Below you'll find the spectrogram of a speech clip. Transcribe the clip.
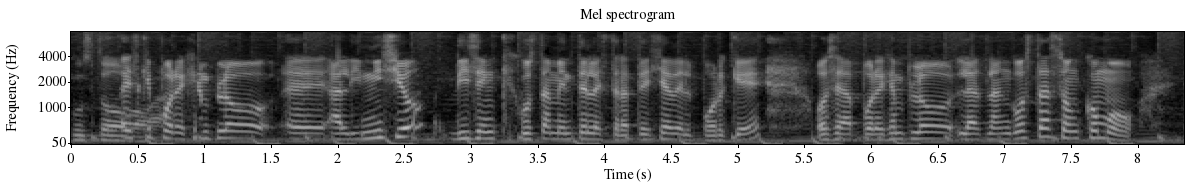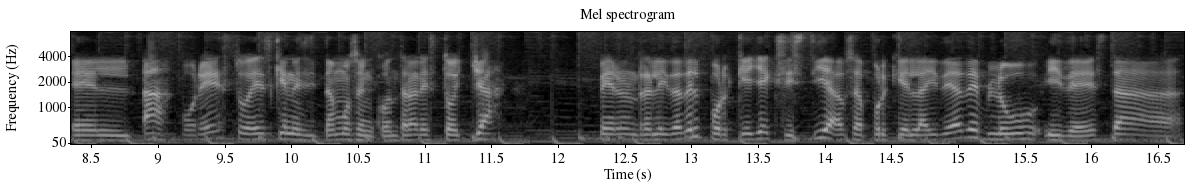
justo. Es que, por ejemplo, eh, al inicio dicen que justamente la estrategia del por qué, o sea, por ejemplo, las langostas son como el, ah, por esto es que necesitamos encontrar esto ya. Pero en realidad el por qué ya existía, o sea, porque la idea de Blue y de esta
